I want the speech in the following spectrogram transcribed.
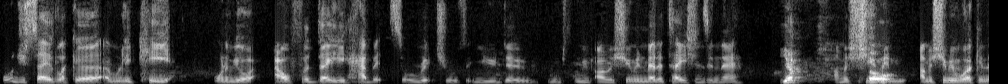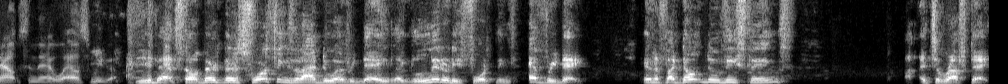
what would you say is like a, a really key one of your alpha daily habits or rituals that you do? I'm assuming meditations in there. yep, I'm assuming I'm assuming working out's in there. What else have we got? you bet. So there, there's four things that I do every day, like literally four things every day. And if I don't do these things, it's a rough day.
